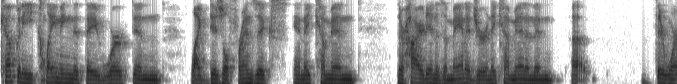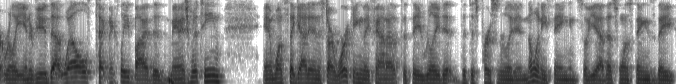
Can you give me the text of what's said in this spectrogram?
company claiming that they've worked in like digital forensics and they come in, they're hired in as a manager and they come in and then uh, they weren't really interviewed that well technically by the management team. And once they got in and started working, they found out that they really did that this person really didn't know anything. And so yeah, that's one of the things they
